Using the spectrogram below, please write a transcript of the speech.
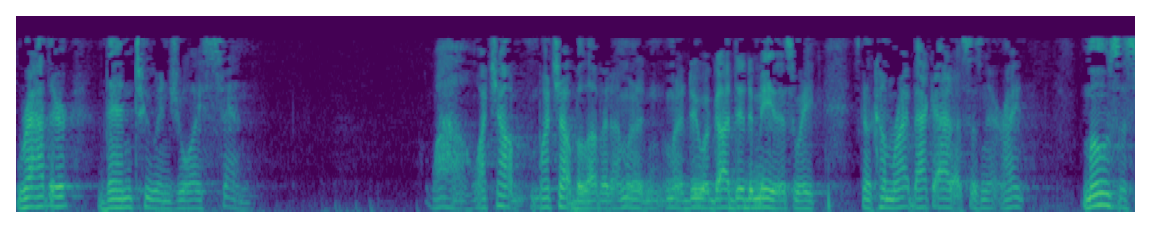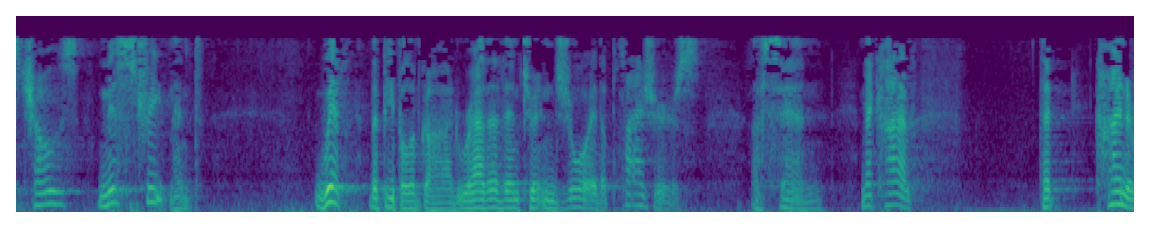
rather than to enjoy sin. Wow, watch out, watch out, beloved. I'm going to, I'm going to do what God did to me this week. It's going to come right back at us, isn't it, right? Moses chose mistreatment with the people of God rather than to enjoy the pleasures of sin. And that kind of, that kind of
